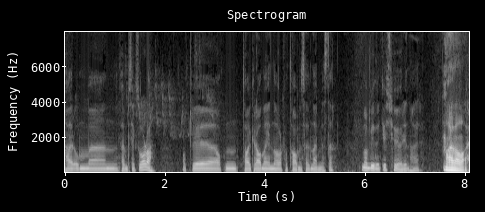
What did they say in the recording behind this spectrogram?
her om eh, fem-seks år, da. At, vi, at en tar krana inn og i hvert fall tar med seg det nærmeste. Man begynner ikke å kjøre inn her. Nei, nei, nei.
